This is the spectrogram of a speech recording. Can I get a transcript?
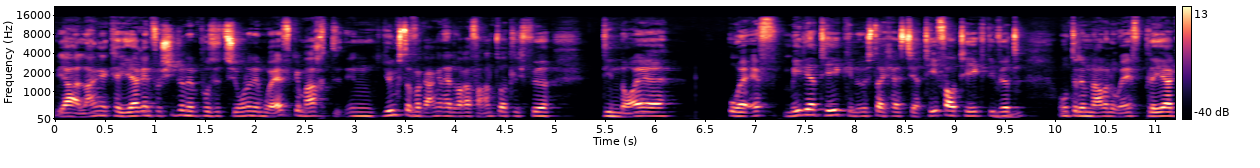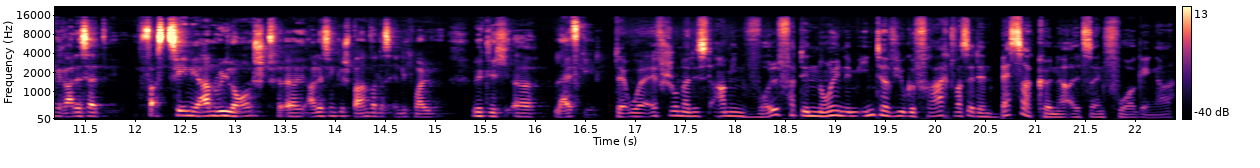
ja, lange Karriere in verschiedenen Positionen im ORF gemacht. In jüngster Vergangenheit war er verantwortlich für die neue ORF-Mediathek. In Österreich heißt sie ja TV-Thek. Die wird mhm. Unter dem Namen ORF-Player gerade seit fast zehn Jahren relaunched. Äh, alle sind gespannt, wann das endlich mal wirklich äh, live geht. Der ORF-Journalist Armin Wolf hat den Neuen im Interview gefragt, was er denn besser könne als sein Vorgänger.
